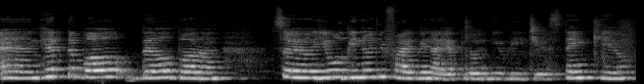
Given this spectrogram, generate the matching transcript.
and hit the bell button so you will be notified when I upload new videos. Thank you.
